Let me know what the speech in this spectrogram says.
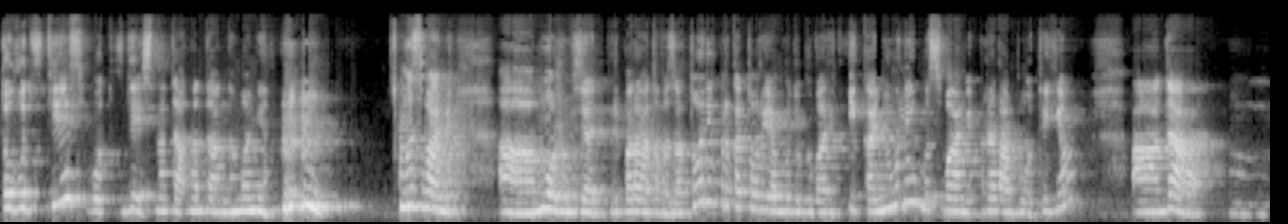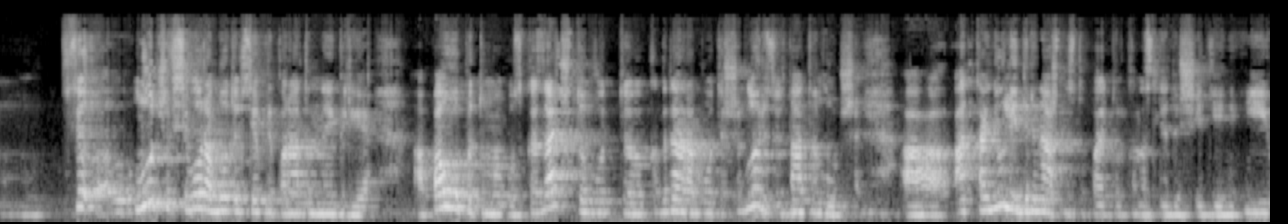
то вот здесь, вот здесь на, на данный момент мы с вами а, можем взять препарат авазотоник, про который я буду говорить, и канюли мы с вами проработаем, а, да, все, лучше всего работают все препараты на игле. А по опыту могу сказать, что вот э, когда работаешь иглой, результаты лучше. А от канюли дренаж наступает только на следующий день. И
